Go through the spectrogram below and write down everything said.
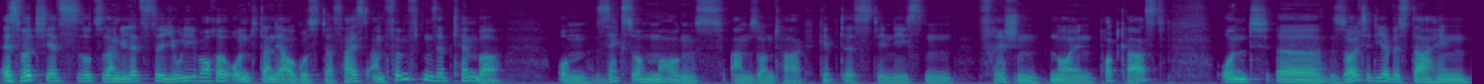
Es wird jetzt sozusagen die letzte Juliwoche und dann der August. Das heißt, am 5. September um 6 Uhr morgens am Sonntag gibt es den nächsten frischen neuen Podcast. Und äh, sollte dir bis dahin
